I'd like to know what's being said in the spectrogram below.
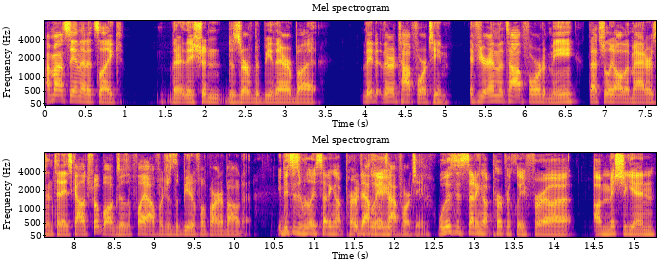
I'm not saying that it's like they they shouldn't deserve to be there, but they they're a top four team. If you're in the top four, to me, that's really all that matters in today's college football because there's a playoff, which is the beautiful part about it. This is really setting up They're definitely perfectly. a top four team. Well, this is setting up perfectly for a, a Michigan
